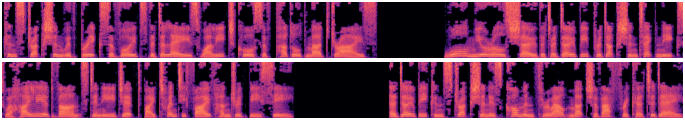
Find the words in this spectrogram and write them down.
Construction with bricks avoids the delays while each course of puddled mud dries. Wall murals show that adobe production techniques were highly advanced in Egypt by 2500 BC. Adobe construction is common throughout much of Africa today.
